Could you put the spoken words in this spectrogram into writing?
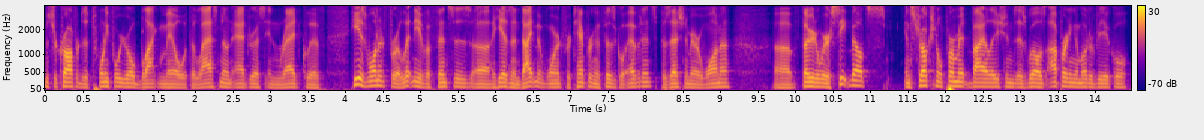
Mr. Crawford is a 24 year old black male with the last known address in Radcliff. He is wanted for a litany of offenses. Uh, he has an indictment warrant for tampering with physical evidence, possession of marijuana, uh, failure to wear seatbelts, instructional permit violations, as well as operating a motor vehicle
